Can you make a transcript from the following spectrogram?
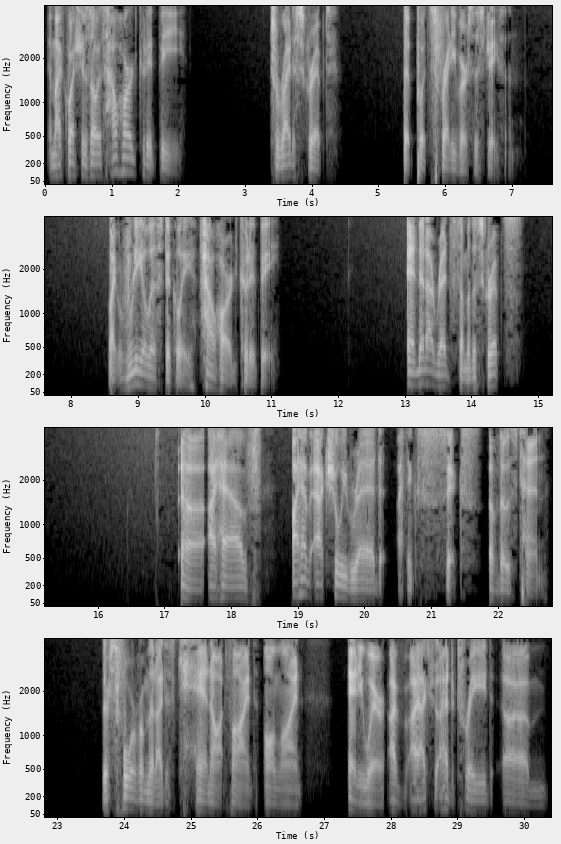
and my question is always how hard could it be to write a script that puts Freddy versus Jason like realistically how hard could it be and then I read some of the scripts uh, I have I have actually read I think six of those ten. There's four of them that I just cannot find online anywhere. I've I actually I had to trade um,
